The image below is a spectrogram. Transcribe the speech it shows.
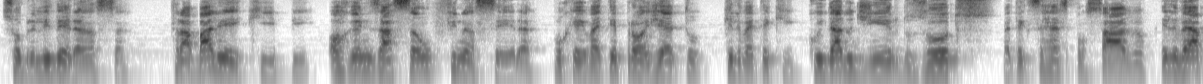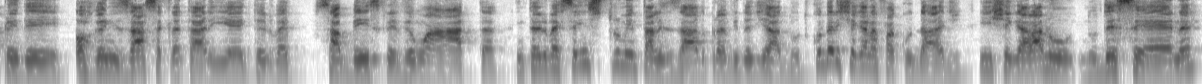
sobre liderança, trabalho em equipe, organização financeira, porque vai ter projeto que ele vai ter que cuidar do dinheiro dos outros, vai ter que ser responsável. Ele vai aprender a organizar a secretaria, então ele vai saber escrever uma ata. Então ele vai ser instrumentalizado para a vida de adulto. Quando ele chegar na faculdade e chegar lá no, no DCE, né,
